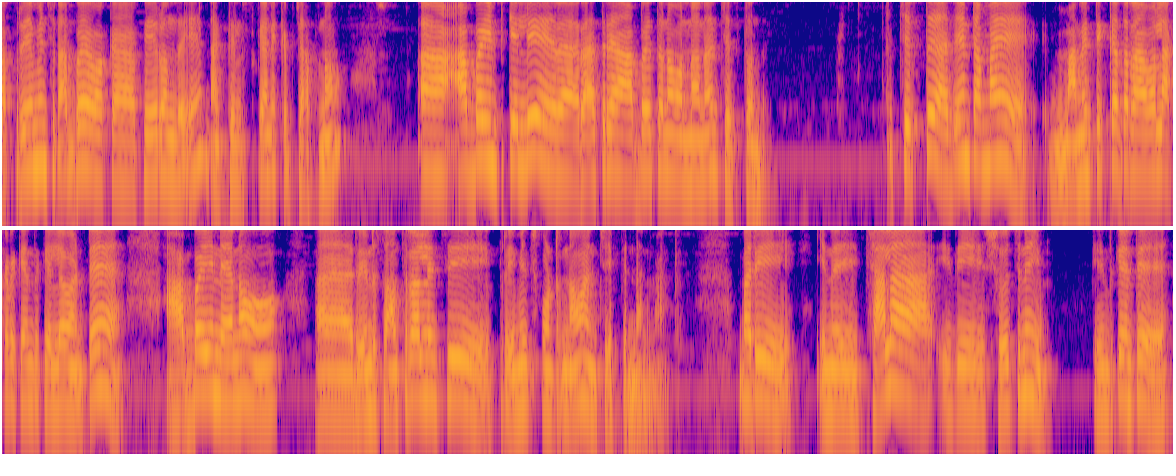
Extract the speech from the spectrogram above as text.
ప్రేమించిన అబ్బాయి ఒక పేరు ఉంది నాకు తెలుసు కానీ ఇక్కడ చెప్పను. ఆ అబ్బాయి ఇంటికి వెళ్ళి రా- రాత్రి ఆ అబ్బాయితోనే ఉన్నానని చెప్తుంది. చెప్తే అదేంటమ్మాయి మన ఇంటికి కదా రావాలి అక్కడికి ఎందుకు వెళ్ళావంటే ఆ అబ్బాయి నేను రెండు సంవత్సరాల నుంచి ప్రేమించుకుంటున్నాం అని చెప్పింది అనమాట మరి ఈయన చాలా ఇది శోచనీయం. ఎందుకంటే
